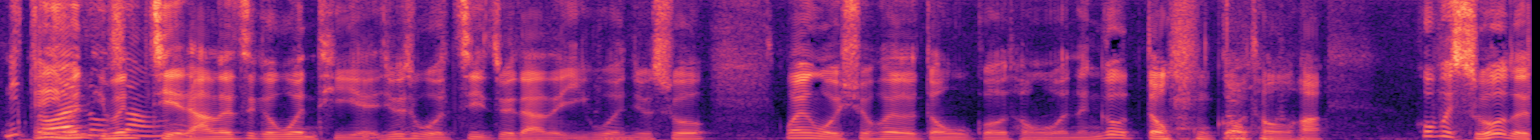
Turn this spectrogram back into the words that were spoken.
你走哎、在路上，你们你们解答了这个问题耶，就是我自己最大的疑问，就是说，万一我学会了动物沟通，我能够动物沟通的话，会不会所有的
